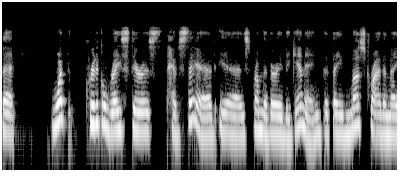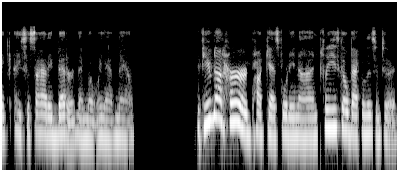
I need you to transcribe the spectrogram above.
that what critical race theorists have said is from the very beginning that they must try to make a society better than what we have now. If you've not heard Podcast 49, please go back and listen to it.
